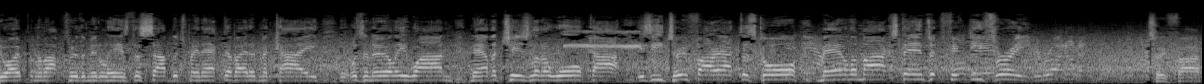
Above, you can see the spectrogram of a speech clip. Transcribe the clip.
to open them up through the middle. Here's the sub that's been activated, Mackay. It was an early one. Now the Chislett to Walker. Is he too far out to score? Man on the mark stands at 53. You're right on it. Too far.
